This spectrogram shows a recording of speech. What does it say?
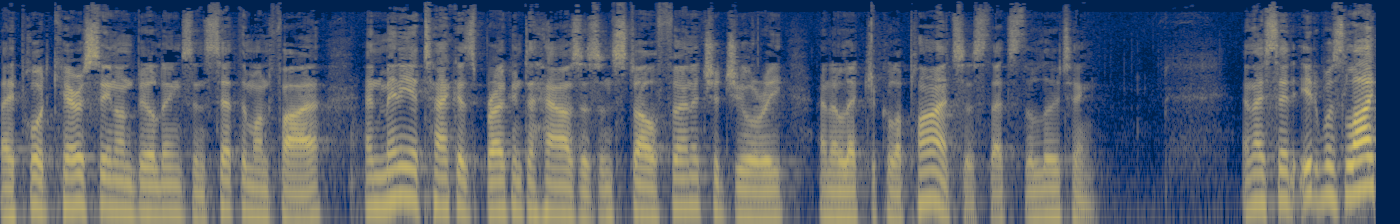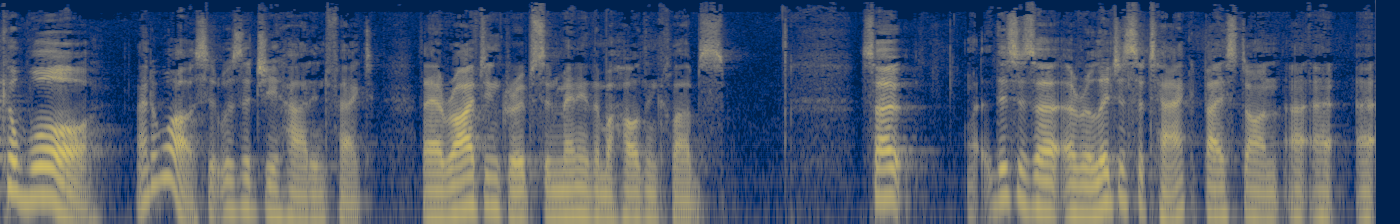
They poured kerosene on buildings and set them on fire, and many attackers broke into houses and stole furniture, jewelry, and electrical appliances. That's the looting. And they said it was like a war. And it was. It was a jihad, in fact. They arrived in groups, and many of them were holding clubs. So, this is a, a religious attack based on a, a,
